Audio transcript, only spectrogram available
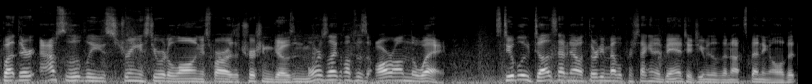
but they're absolutely stringing Stuart along as far as attrition goes, and more Cyclopses are on the way. Steel Blue does have now a 30 metal per second advantage, even though they're not spending all of it.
